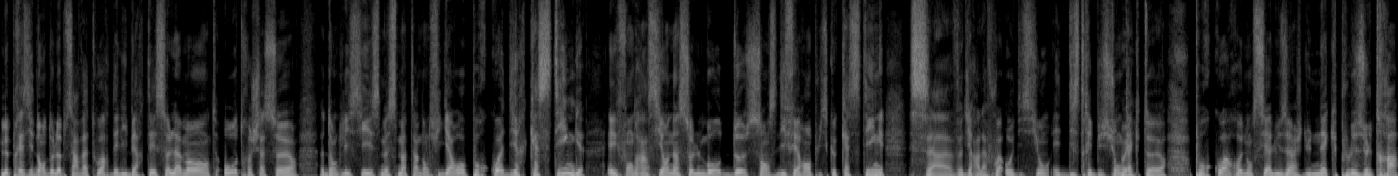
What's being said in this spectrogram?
le président de l'Observatoire des libertés se lamente, autre chasseur d'anglicisme ce matin dans le Figaro. Pourquoi dire casting et fondre ainsi en un seul mot deux sens différents, puisque casting, ça veut dire à la fois audition et distribution Oui. d'acteurs. Pourquoi renoncer à l'usage du nec plus ultra,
